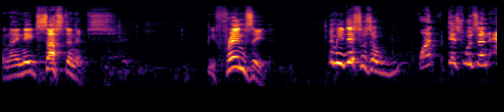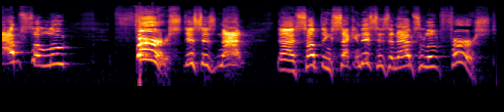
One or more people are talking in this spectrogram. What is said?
And I need sustenance. Be frenzied. I mean, this was a what? This was an absolute first. This is not uh, something second. This is an absolute first.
